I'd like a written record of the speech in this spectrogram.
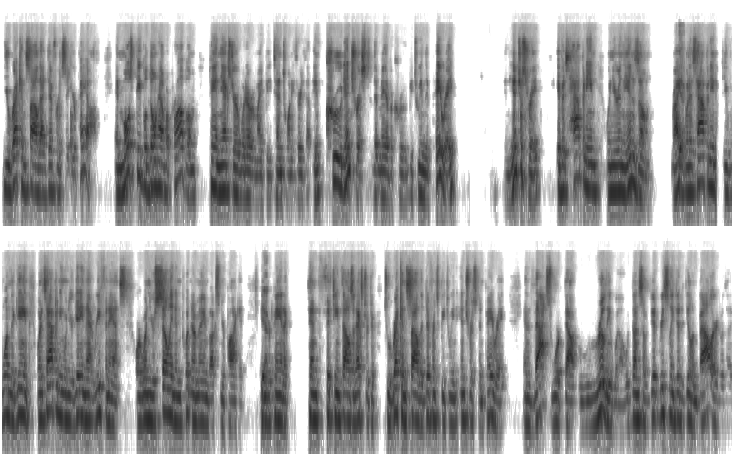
you reconcile that difference at your payoff. And most people don't have a problem paying the extra, whatever it might be, 10, 20, 30, accrued interest that may have accrued between the pay rate and the interest rate. If it's happening when you're in the end zone, right? Yeah. When it's happening, you've won the game, when it's happening when you're getting that refinance or when you're selling and putting a million bucks in your pocket and yeah. you're paying a 10, 15,000 extra to, to reconcile the difference between interest and pay rate. And that's worked out really well. We've done some, did, recently did a deal in Ballard with a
